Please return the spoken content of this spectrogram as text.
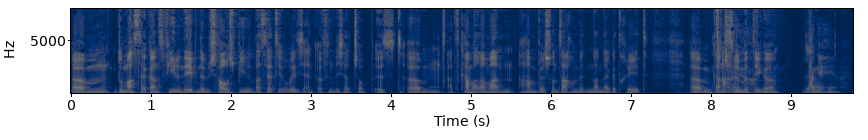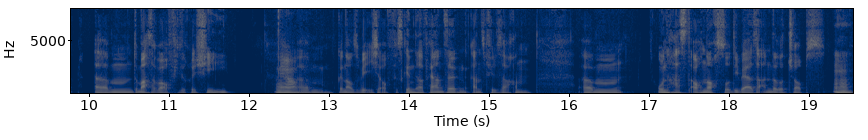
Ähm, du machst ja ganz viel neben dem Schauspiel, was ja theoretisch ein öffentlicher Job ist. Ähm, als Kameramann haben wir schon Sachen miteinander gedreht, ähm, ganz Ach, schlimme ja. Dinge. Lange her. Ähm, du machst aber auch viel Regie. Ja. Ähm, genauso wie ich auch fürs Kinderfernsehen ganz viel Sachen. Ähm, und hast auch noch so diverse andere Jobs. Mhm.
